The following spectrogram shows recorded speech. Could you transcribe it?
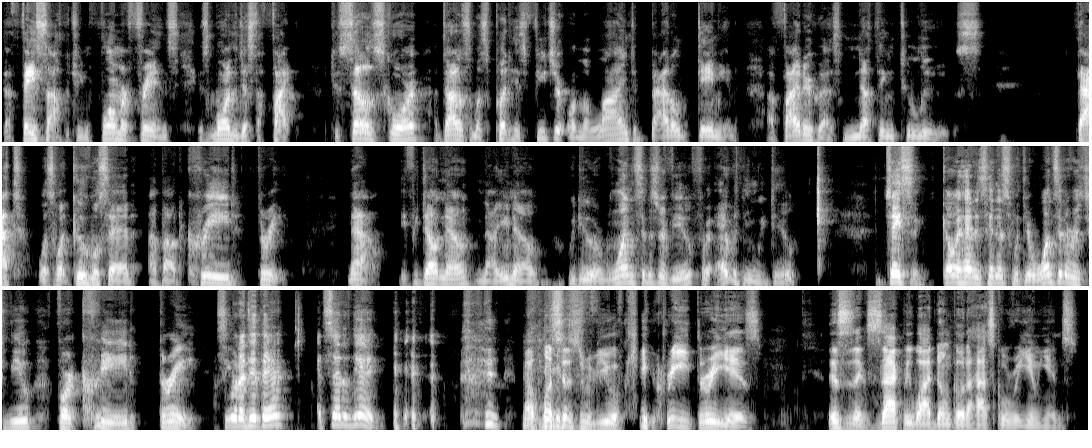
The face-off between former friends is more than just a fight. To settle the score, Adonis must put his future on the line to battle Damien, a fighter who has nothing to lose. That was what Google said about Creed 3. Now, if you don't know, now you know. We do a one sentence review for everything we do. Jason, go ahead and hit us with your one sentence review for Creed 3. See what I did there? I said it again. My one sentence review of Creed 3 is this is exactly why I don't go to high school reunions.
